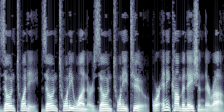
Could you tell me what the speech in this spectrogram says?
Zone 20, Zone 21 or Zone 22, or any combination thereof.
